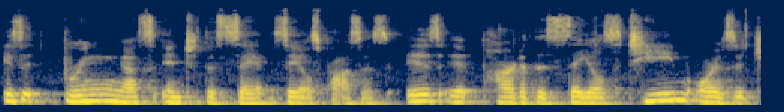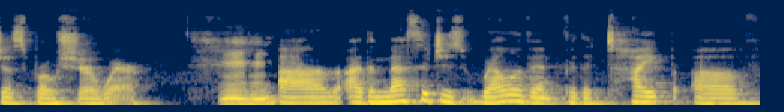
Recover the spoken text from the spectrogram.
is it bringing us into the sales process? Is it part of the sales team or is it just brochureware? Mm-hmm. Um, are the messages relevant for the type of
